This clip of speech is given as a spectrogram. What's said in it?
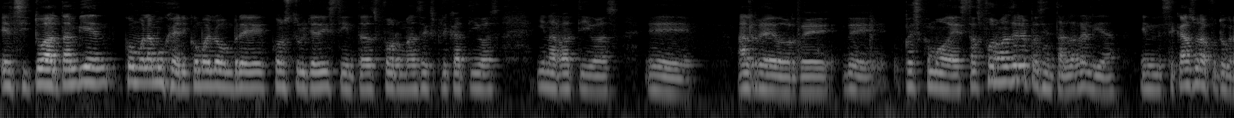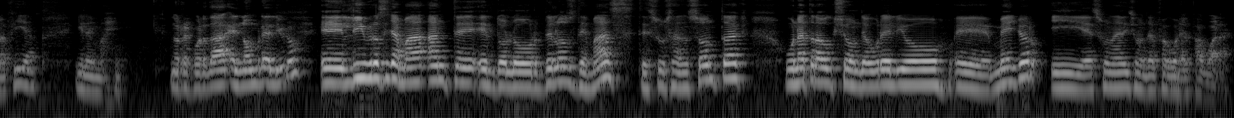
El situar también cómo la mujer y cómo el hombre construye distintas formas explicativas y narrativas eh, alrededor de, de, pues como de estas formas de representar la realidad. En este caso la fotografía y la imagen. ¿Nos recuerda el nombre del libro? El libro se llama Ante el dolor de los demás, de Susan Sontag, una traducción de Aurelio eh, Mayor y es una edición de Alfaguara. Alfaguara.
